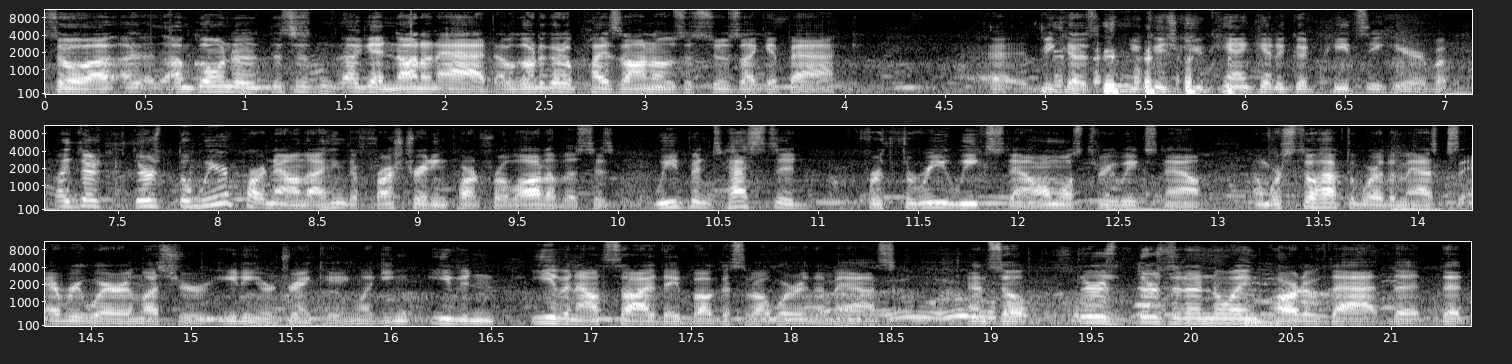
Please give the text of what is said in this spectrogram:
So I, I'm going to. This is again not an ad. I'm going to go to Paisanos as soon as I get back. Uh, because you, you can't get a good pizza here. But like, there's, there's the weird part now, and I think the frustrating part for a lot of us is we've been tested for three weeks now, almost three weeks now, and we still have to wear the masks everywhere unless you're eating or drinking. Like even even outside, they bug us about wearing the mask. And so there's there's an annoying part of that that that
